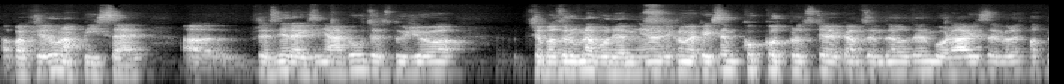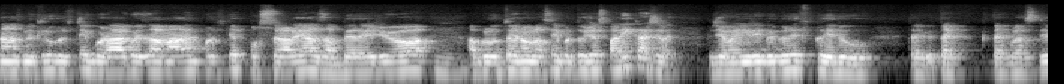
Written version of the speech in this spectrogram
a pak přijedou na písek a přesně dají si nějakou cestu, že jo, a třeba zrovna ode mě a řeknou, jaký jsem kokot prostě, kam jsem dal ten bodák, že jsem byl 15 metrů prostě bodáku, za málem prostě posrali a zabili, že jo, a, Hmm. a bylo to jenom vlastně proto, že spanikařili, protože oni kdyby byli v klidu, tak, tak, tak vlastně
